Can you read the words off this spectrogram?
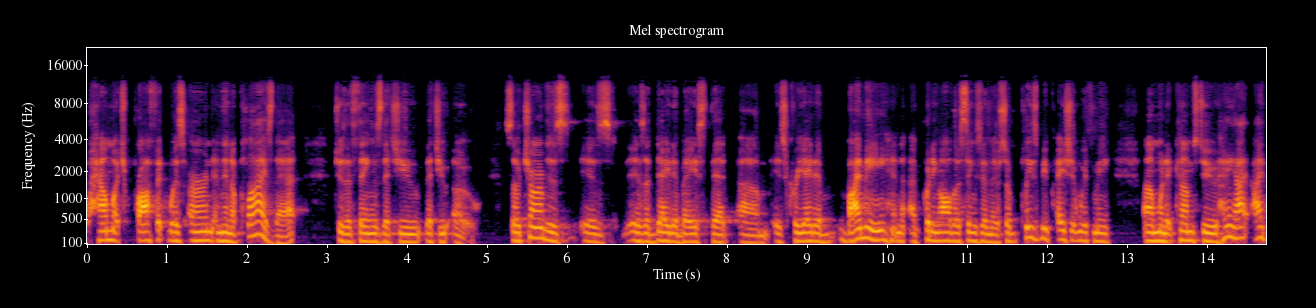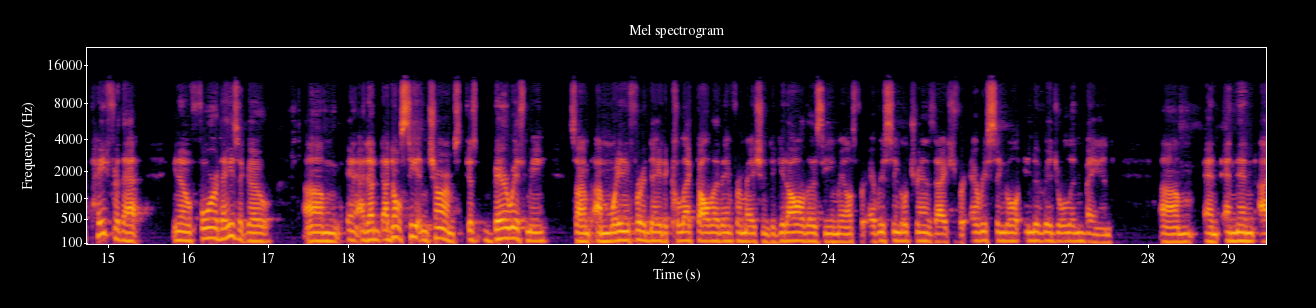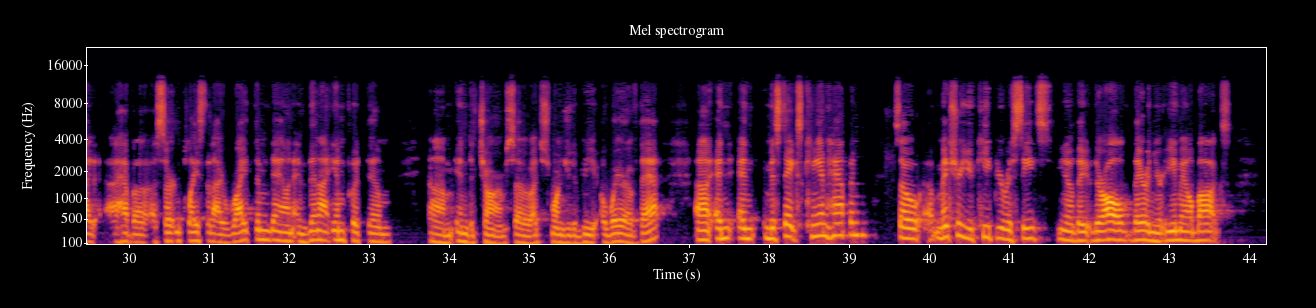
how much profit was earned and then applies that to the things that you that you owe so Charms is is is a database that um, is created by me, and I'm putting all those things in there. So please be patient with me um, when it comes to, hey, I, I paid for that, you know, four days ago, um, and I don't, I don't see it in Charms. Just bear with me. So I'm, I'm waiting for a day to collect all that information, to get all of those emails for every single transaction, for every single individual in band. Um, and, and then I, I have a, a certain place that I write them down and then I input them um, into charm. So I just wanted you to be aware of that. Uh, and and mistakes can happen. So uh, make sure you keep your receipts. You know they they're all there in your email box.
